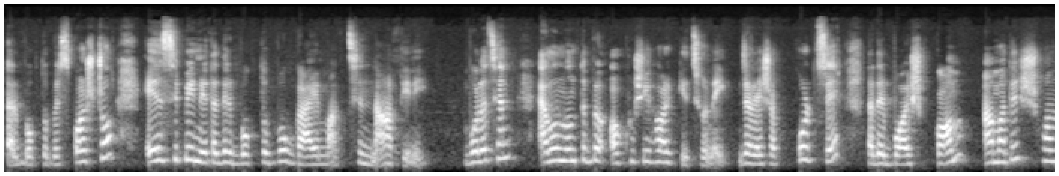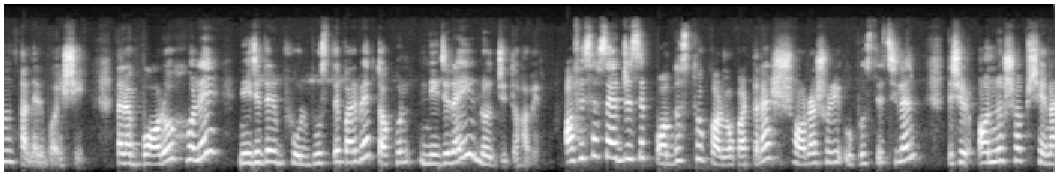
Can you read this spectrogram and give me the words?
তার বক্তব্য স্পষ্ট। এনসিপি নেতাদের বক্তব্য গায়ে মাখছেন না তিনি। বলেছেন, এমন মন্তব্যে অখুশি হওয়ার কিছু নেই। যারা এসব করছে, তাদের বয়স কম, আমাদের সন্তানের বয়সী। তারা বড় হলে নিজেদের ভুল বুঝতে পারবে, তখন নিজেরাই লজ্জিত হবে। অফিসার্স অ্যাড্রেসে পদস্থ কর্মকর্তারা সরাসরি উপস্থিত ছিলেন। দেশের অন্য সব সেনা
